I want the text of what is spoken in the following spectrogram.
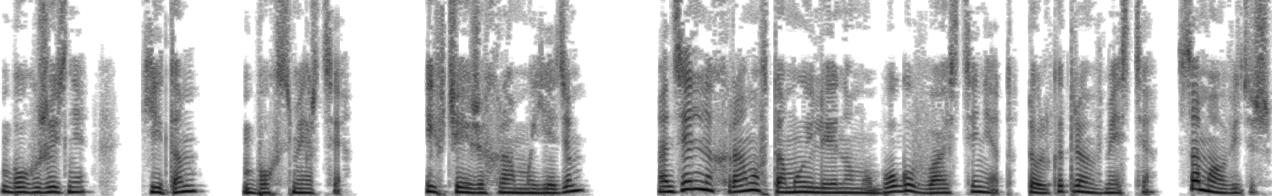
бог жизни, Китам, бог смерти. И в чей же храм мы едем? Отдельных храмов тому или иному богу в Васте нет, только трем вместе. Сама увидишь.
